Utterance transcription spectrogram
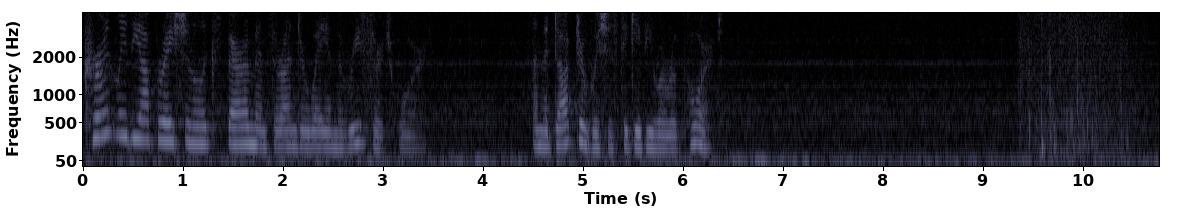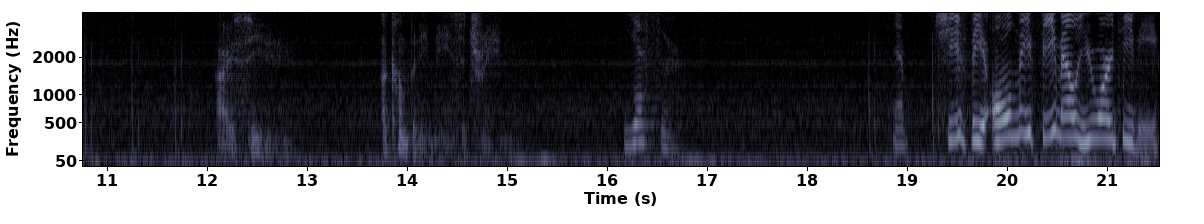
Currently, the operational experiments are underway in the research ward. And the doctor wishes to give you a report. I see. Accompany me, Citrine. Yes, sir. Yep. She's the only female URTV.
